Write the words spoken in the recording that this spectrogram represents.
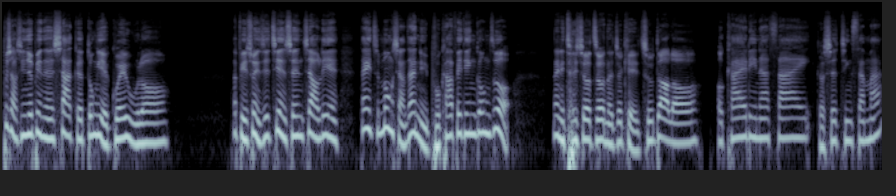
不小心就变成下个东野圭吾喽。 那比如说你是健身教练，但一直梦想在女仆咖啡厅工作，那你退休之后呢就可以出道喽。おかえりなさい，可是金三吗？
